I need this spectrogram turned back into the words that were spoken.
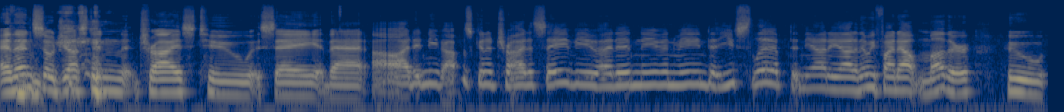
And then so Justin tries to say that oh I didn't even I was gonna try to save you I didn't even mean to you slipped and yada yada and then we find out mother who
